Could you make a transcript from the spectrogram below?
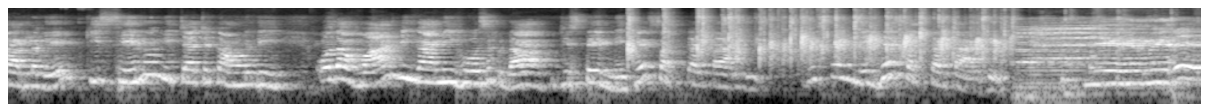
कर ले कि सेनू नीचा चुकाने की ओा वाल निगा नहीं हो सकता जिसते मेहर सत्कर्कार जिसते मेहर सत्कर्कार मेरे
